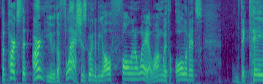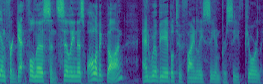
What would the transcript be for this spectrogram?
The parts that aren't you, the flesh, is going to be all fallen away, along with all of its decay and forgetfulness and silliness, all of it gone. and we'll be able to finally see and perceive purely.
